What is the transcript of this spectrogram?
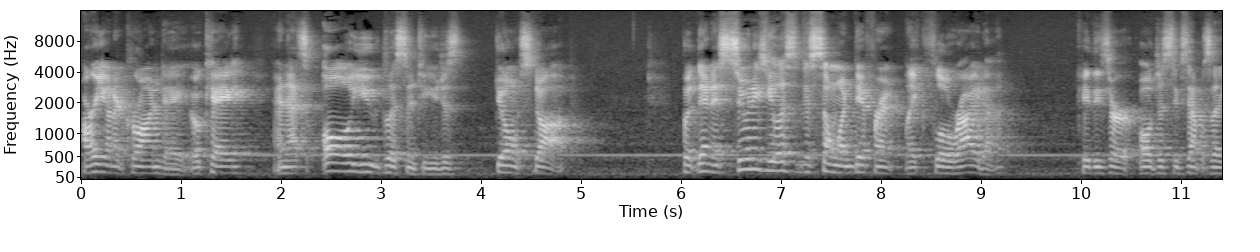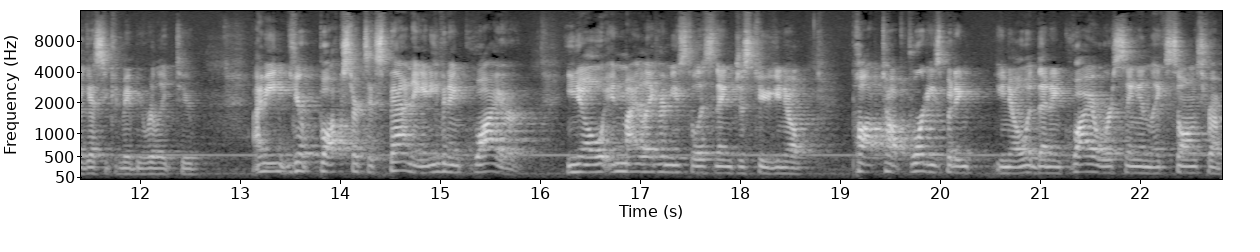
Ariana Grande, okay? And that's all you listen to, you just don't stop. But then as soon as you listen to someone different, like Flo Rida, okay, these are all just examples that I guess you can maybe relate to. I mean, your box starts expanding, and even in choir. You know, in my life I'm used to listening just to, you know, pop top 40s, but in, you know, and then in choir we're singing like songs from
